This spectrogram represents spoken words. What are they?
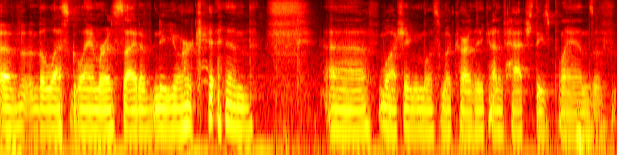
of the less glamorous side of New York, and uh, watching Melissa McCarthy kind of hatch these plans of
